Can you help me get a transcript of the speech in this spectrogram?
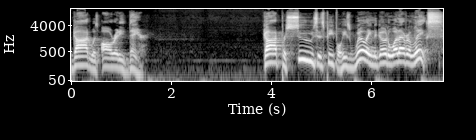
God was already there. God pursues his people. He's willing to go to whatever lengths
